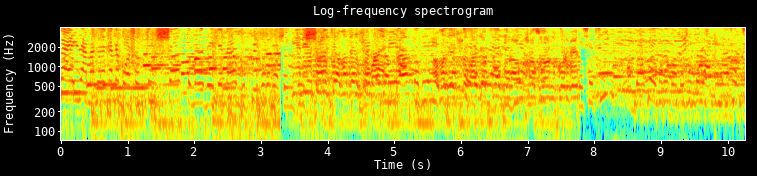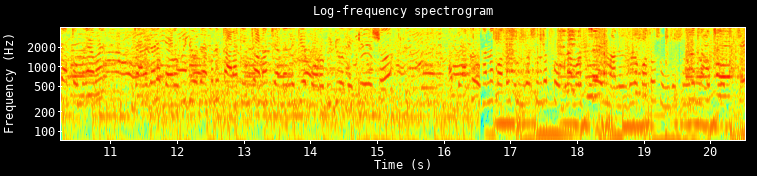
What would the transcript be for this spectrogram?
গাইজ আমাদের এখানে বসন্ত উৎসব তোমরা দেখে নাও ভর্তি বসন্ত উৎসব। দেখো আমি রাস্তা দিয়ে হেঁটে যাচ্ছি দেখো র্যালি দিয়ে এসেছি। আর দেখো এখানে কত সুন্দর লাঠি নাচ হচ্ছে আর তোমরা আমার যারা যারা বড় ভিডিও দেখো তারা কিন্তু আমার চ্যানেলে গিয়ে বড় ভিডিও দেখে এসো। আর দেখো এখানে কত সুন্দর সুন্দর প্রোগ্রাম হচ্ছে এই মানুষগুলো কত সুন্দর সুন্দর নাচ করছে।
